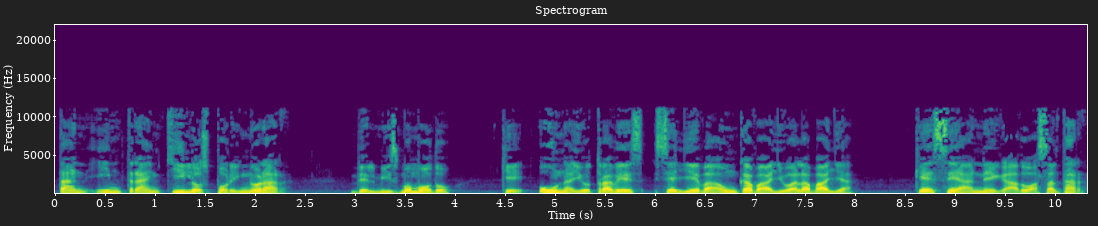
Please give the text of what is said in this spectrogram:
tan intranquilos por ignorar, del mismo modo que una y otra vez se lleva a un caballo a la valla que se ha negado a saltar,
